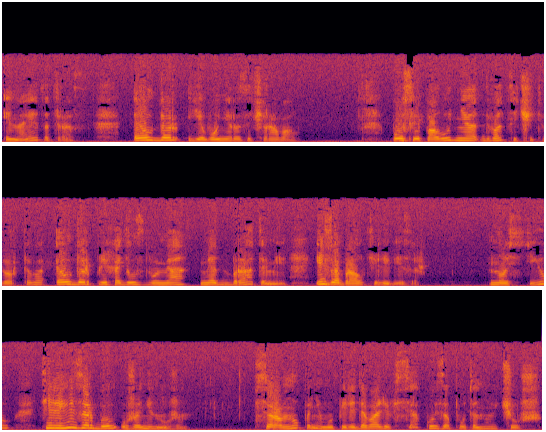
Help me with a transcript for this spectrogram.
и на этот раз Элдер его не разочаровал. После полудня 24-го Элдер приходил с двумя медбратами и забрал телевизор. Но Стью телевизор был уже не нужен. Все равно по нему передавали всякую запутанную чушь.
